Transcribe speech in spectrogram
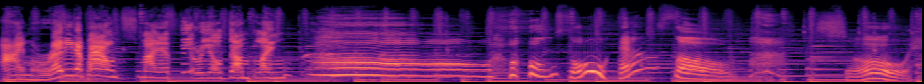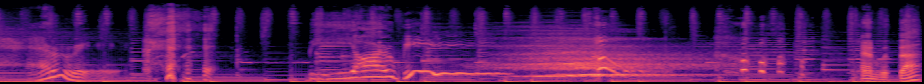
I'm ready to bounce, my ethereal dumpling. Oh, so handsome. So hairy. BRB. And with that,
